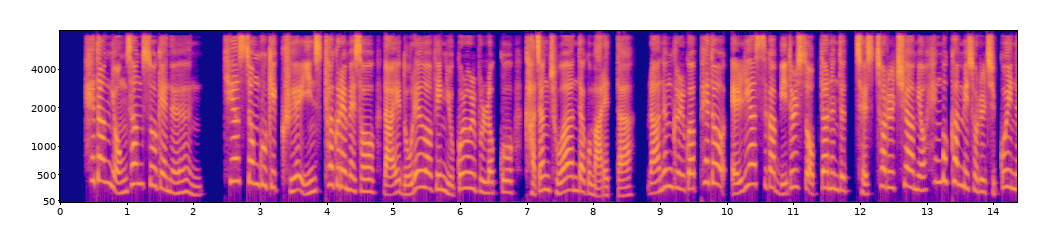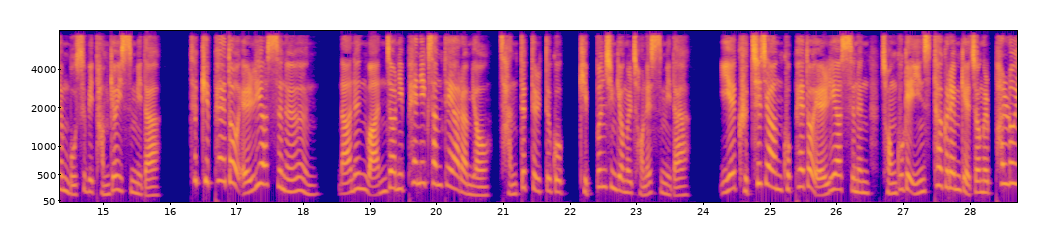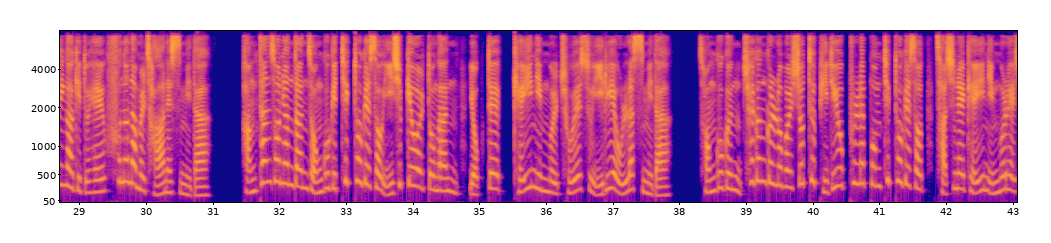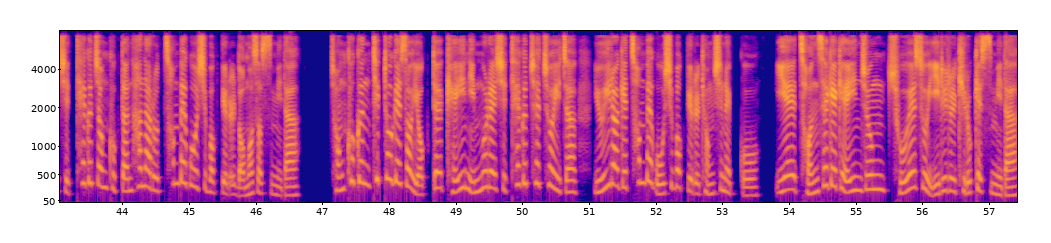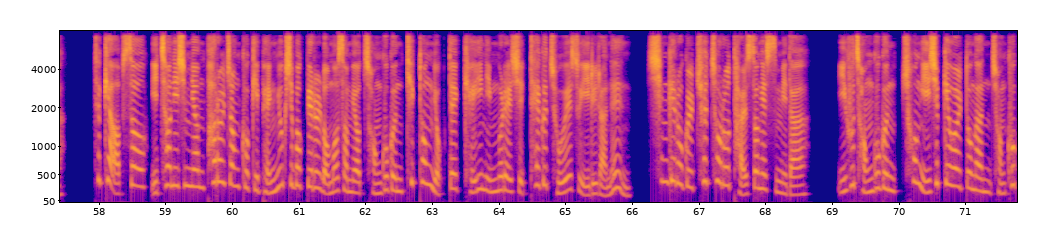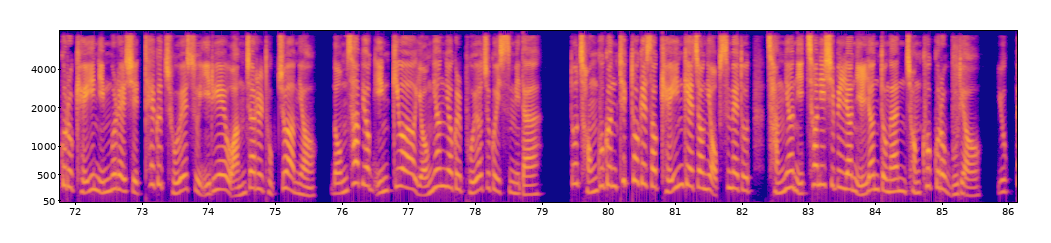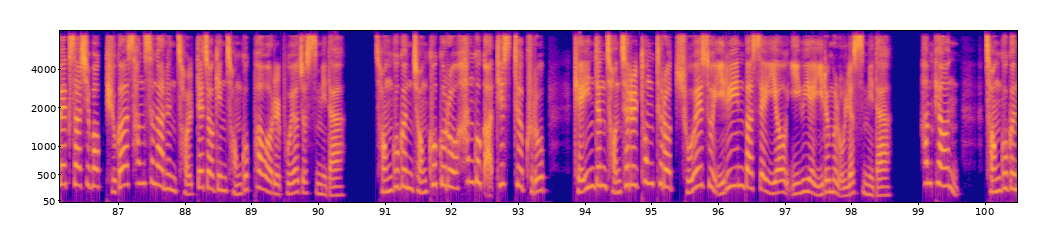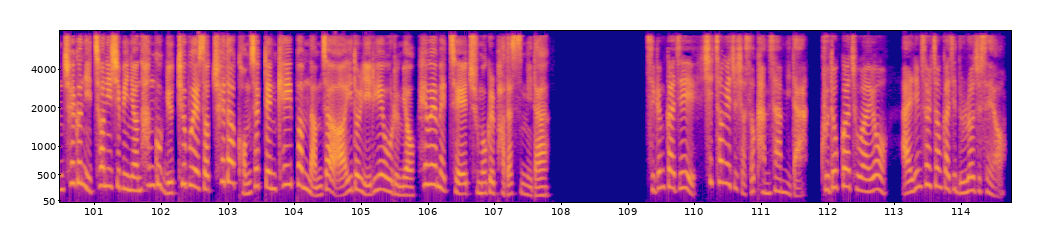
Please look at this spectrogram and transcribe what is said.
해당 영상 속에는 BTS 정국이 그의 인스타그램에서 나의 노래 Loving You Girl을 불렀고 가장 좋아한다고 말했다. 라는 글과 페더 엘리아스가 믿을 수 없다는 듯 제스처를 취하며 행복한 미소를 짓고 있는 모습이 담겨 있습니다. 특히 페더 엘리아스는 나는 완전히 패닉 상태야라며 잔뜩 들뜨고 기쁜 심경을 전했습니다. 이에 그치지 않고 페더 엘리아스는 정국의 인스타그램 계정을 팔로잉하기도 해 훈훈함을 자아냈습니다. 방탄소년단 정국이 틱톡에서 20개월 동안 역대 개인 인물 조회수 1위에 올랐습니다. 정국은 최근 글로벌 쇼트 비디오 플랫폼 틱톡에서 자신의 개인 인물 해시태그 정국 단 하나로 1150억 뷰를 넘어섰습니다. 정국은 틱톡에서 역대 개인 인물 해시태그 최초이자 유일하게 1150억 뷰를 경신했고 이에 전 세계 개인 중 조회수 1위를 기록했습니다. 특히 앞서 2020년 8월 정국이 160억 뷰를 넘어서며 정국은 틱톡 역대 개인 인물 해시태그 조회수 1위라는 신기록을 최초로 달성했습니다. 이후 정국은 총 20개월 동안 정국으로 개인 인물 해시태그 조회수 1위의 왕좌를 독주하며 넘사벽 인기와 영향력을 보여주고 있습니다. 또 정국은 틱톡에서 개인 계정이 없음에도 작년 2021년 1년 동안 정국으로 무려 640억 뷰가 상승하는 절대적인 전국 파워를 보여줬습니다. 전국은 전국으로 한국 아티스트 그룹, 개인 등 전체를 통틀어 조회수 1위인 바스에 이어 2위에 이름을 올렸습니다. 한편 정국은 최근 2022년 한국 유튜브에서 최다 검색된 K-팝 남자 아이돌 1위에 오르며 해외 매체의 주목을 받았습니다. 지금까지 시청해주셔서 감사합니다. 구독과 좋아요, 알림 설정까지 눌러주세요.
